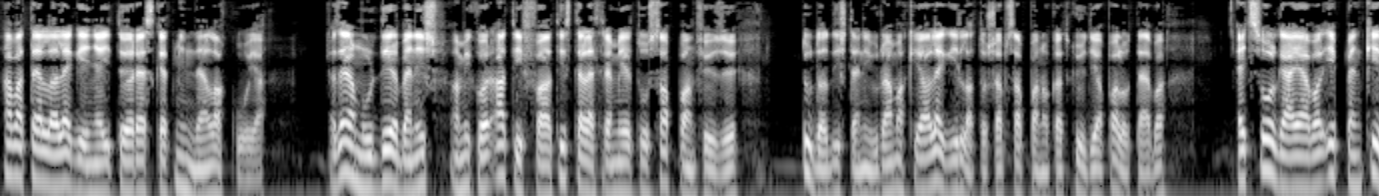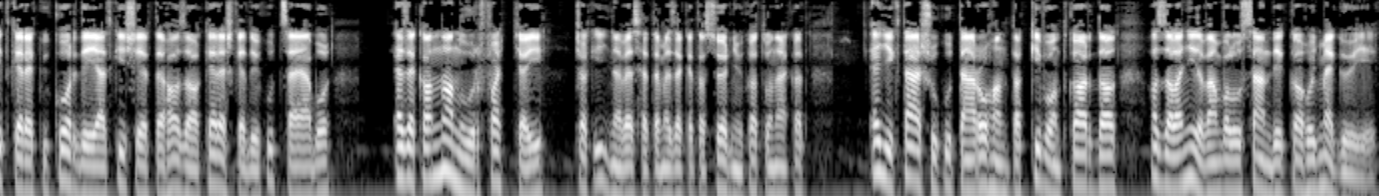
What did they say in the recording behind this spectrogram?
Avatella legényeitől reszket minden lakója. Az elmúlt délben is, amikor Atifa tiszteletre méltó szappanfőző, tudod, Isteni Uram, aki a legillatosabb szappanokat küldi a palotába, egy szolgájával éppen kétkerekű kordéját kísérte haza a kereskedők utcájából, ezek a nanúr fattyai, csak így nevezhetem ezeket a szörnyű katonákat, egyik társuk után rohantak kivont karddal, azzal a nyilvánvaló szándékkal, hogy megöljék.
